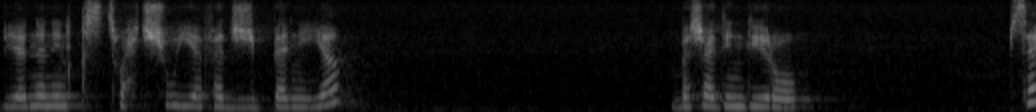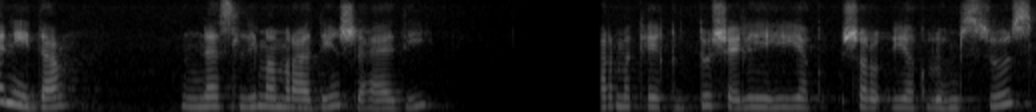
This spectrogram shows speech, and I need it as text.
لأنني نقصت واحد شوية في هاد الجبانية. باش غادي نديرو بسنيده الناس اللي ما مرادينش العادي. ما كيقدوش عليه ياكلوه مسوس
